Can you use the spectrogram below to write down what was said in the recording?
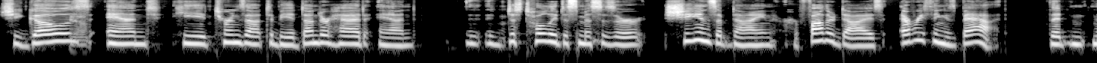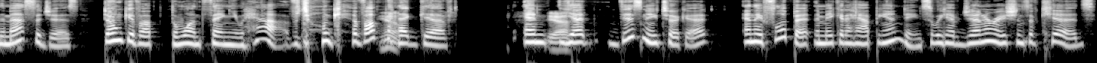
She goes, yeah. and he turns out to be a dunderhead and just totally dismisses her. She ends up dying. Her father dies. Everything is bad. That the message is don't give up the one thing you have. Don't give up yeah. that gift. And yeah. yet Disney took it and they flip it and make it a happy ending. So we have generations of kids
